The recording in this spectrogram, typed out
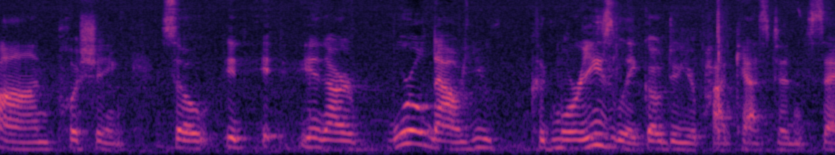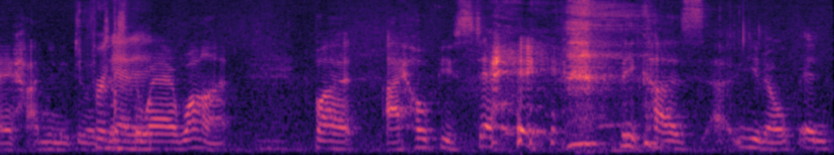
on pushing. So it, it, in our world now, you could more easily go do your podcast and say, I'm going to do it just Forget the it. way I want. But I hope you stay because, uh, you know, and,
